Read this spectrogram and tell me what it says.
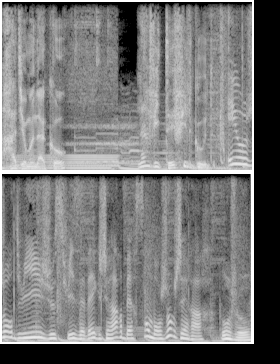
Radio Monaco, l'invité Feel Good. Et aujourd'hui, je suis avec Gérard Bersan. Bonjour Gérard. Bonjour.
